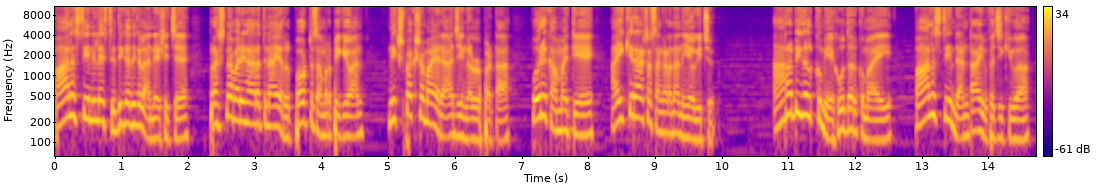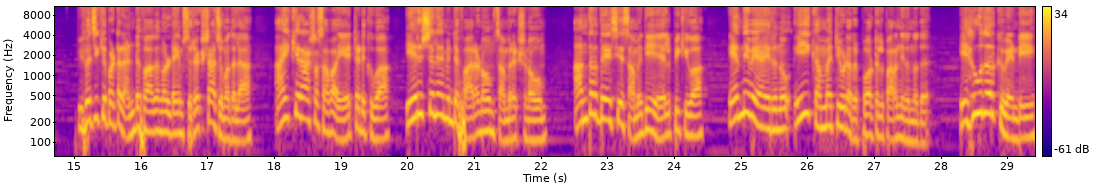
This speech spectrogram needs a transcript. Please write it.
പാലസ്തീനിലെ സ്ഥിതിഗതികൾ അന്വേഷിച്ച് പ്രശ്നപരിഹാരത്തിനായി റിപ്പോർട്ട് സമർപ്പിക്കുവാൻ നിഷ്പക്ഷമായ രാജ്യങ്ങൾ ഉൾപ്പെട്ട ഒരു കമ്മിറ്റിയെ ഐക്യരാഷ്ട്ര സംഘടന നിയോഗിച്ചു. അറബികൾക്കും യഹൂദർക്കുമായി പാലസ്തീൻ രണ്ടായി വിഭജിക്കുക വിഭജിക്കപ്പെട്ട രണ്ട് ഭാഗങ്ങളുടെയും സുരക്ഷാ ചുമതല ഐക്യരാഷ്ട്രസഭ ഏറ്റെടുക്കുക യെരുശലേമിന്റെ ഭരണവും സംരക്ഷണവും അന്തർദേശീയ സമിതിയെ ഏൽപ്പിക്കുക എന്നിവയായിരുന്നു ഈ കമ്മിറ്റിയുടെ റിപ്പോർട്ടിൽ പറഞ്ഞിരുന്നത്. യഹൂദർക്ക് വേണ്ടി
